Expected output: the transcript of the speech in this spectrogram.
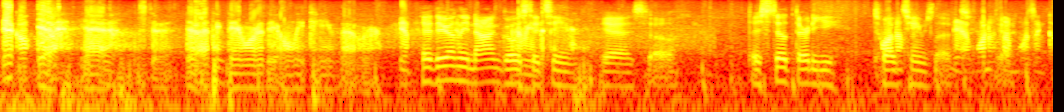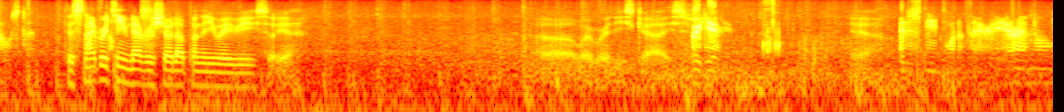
Yeah, go. Yeah, yeah, let's do it. Yeah, I think they were the only team that were. Yep. They're the only non-ghosted I mean- team. Yeah, so there's still 30, 12 teams left. Yeah. One of yeah. them wasn't ghosted. The sniper team never showed up on the UAV, so yeah. Uh, where were these guys? Right here. Yeah. I just need one of their AR ammo.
